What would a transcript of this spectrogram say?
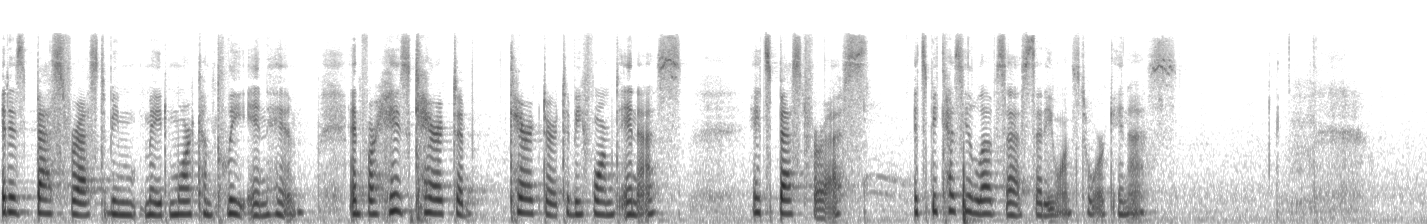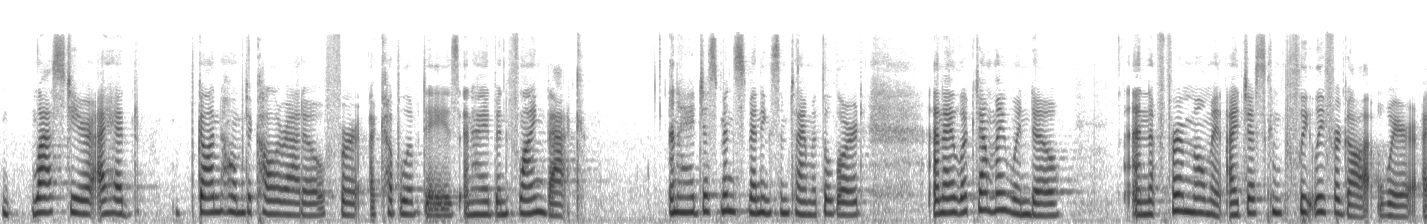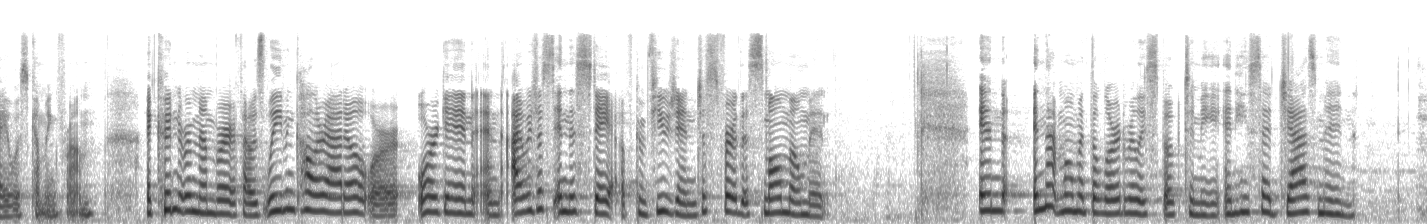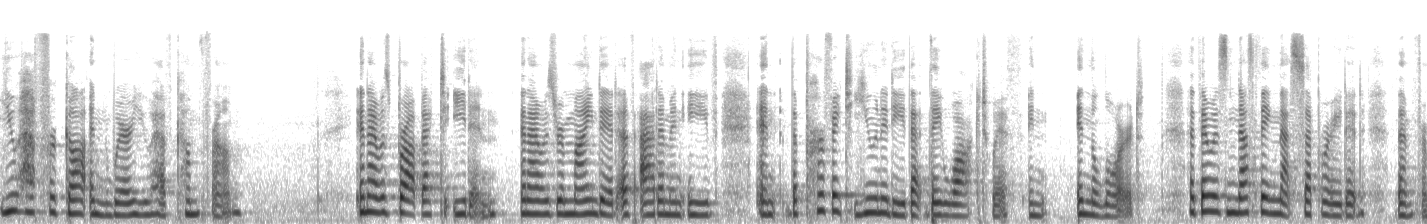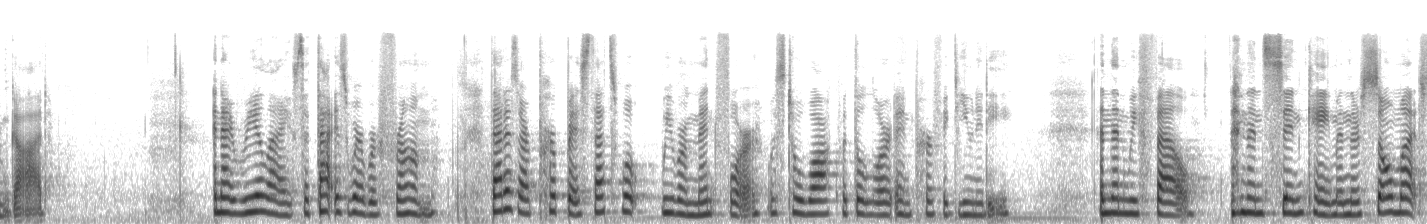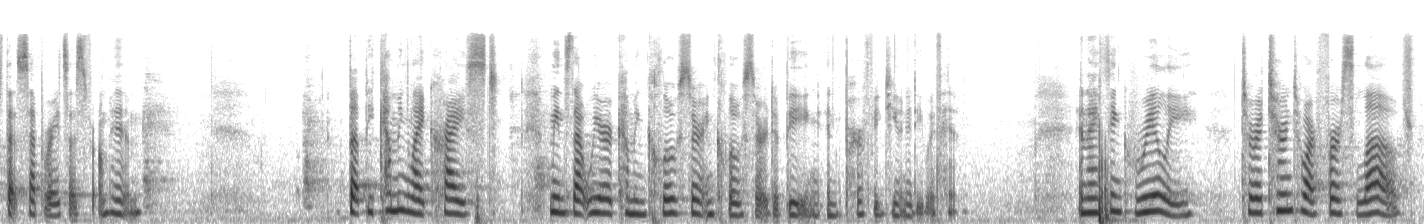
It is best for us to be made more complete in him and for his character, character to be formed in us. It's best for us. It's because he loves us that he wants to work in us. Last year, I had gone home to Colorado for a couple of days, and I had been flying back. And I had just been spending some time with the Lord. And I looked out my window, and for a moment, I just completely forgot where I was coming from. I couldn't remember if I was leaving Colorado or Oregon, and I was just in this state of confusion just for this small moment. And in that moment, the Lord really spoke to me, and He said, Jasmine, you have forgotten where you have come from. And I was brought back to Eden, and I was reminded of Adam and Eve and the perfect unity that they walked with in, in the Lord, that there was nothing that separated them from God. And I realized that that is where we're from. That is our purpose. That's what we were meant for, was to walk with the Lord in perfect unity. And then we fell, and then sin came, and there's so much that separates us from Him. But becoming like Christ means that we are coming closer and closer to being in perfect unity with Him. And I think really to return to our first love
